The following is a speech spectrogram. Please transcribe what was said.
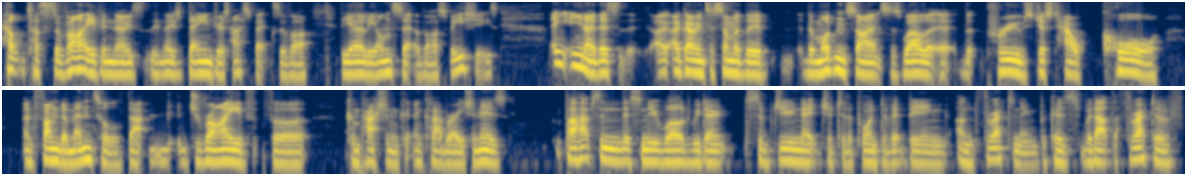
helped us survive in those in those dangerous aspects of our the early onset of our species and you know there's I, I, go into some of the the modern science as well uh, that proves just how core and fundamental that drive for compassion and collaboration is perhaps in this new world we don't subdue nature to the point of it being unthreatening because without the threat of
